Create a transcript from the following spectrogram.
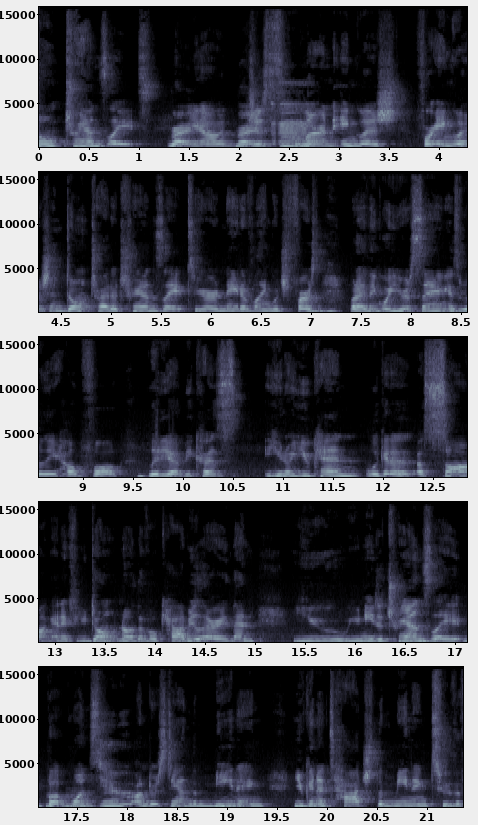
don't translate. Right, You know, right. just Mm. learn English for English and don't try to translate to your native language 1st Mm-hmm. But I think what you're saying is really helpful, Lydia, because you know you can look at a, a song and if you don't know the vocabulary then you you need to translate but Mm-hmm. once you understand the meaning you can attach the meaning to the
